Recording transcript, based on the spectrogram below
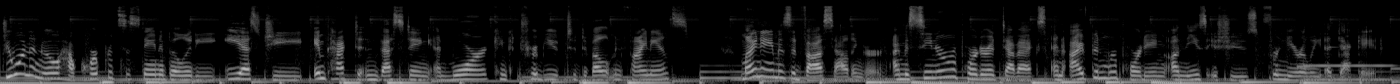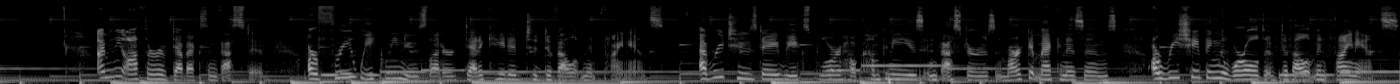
Do you want to know how corporate sustainability, ESG, impact investing, and more can contribute to development finance? My name is Adva Saldinger. I'm a senior reporter at Devex, and I've been reporting on these issues for nearly a decade. I'm the author of Devex Invested, our free weekly newsletter dedicated to development finance. Every Tuesday, we explore how companies, investors, and market mechanisms are reshaping the world of development finance.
